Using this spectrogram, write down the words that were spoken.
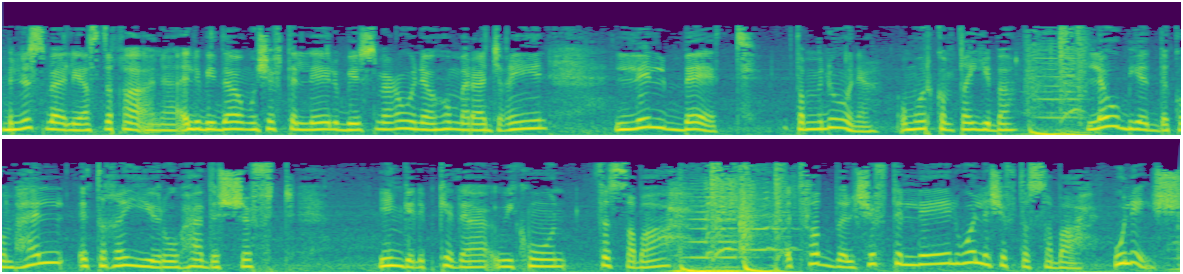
بالنسبة لأصدقائنا اللي بيداوموا شفت الليل وبيسمعونا وهم راجعين للبيت. طمنونا أموركم طيبة. لو بيدكم هل تغيروا هذا الشفت؟ ينقلب كذا ويكون في الصباح. تفضل شفت الليل ولا شفت الصباح؟ وليش؟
